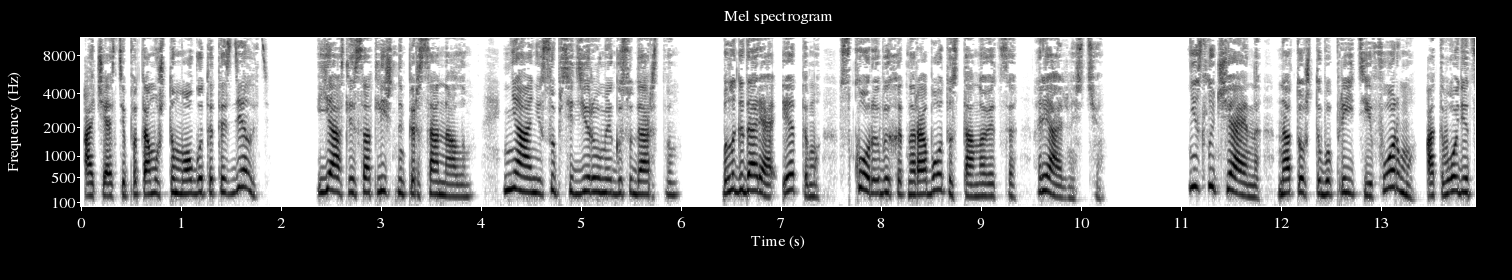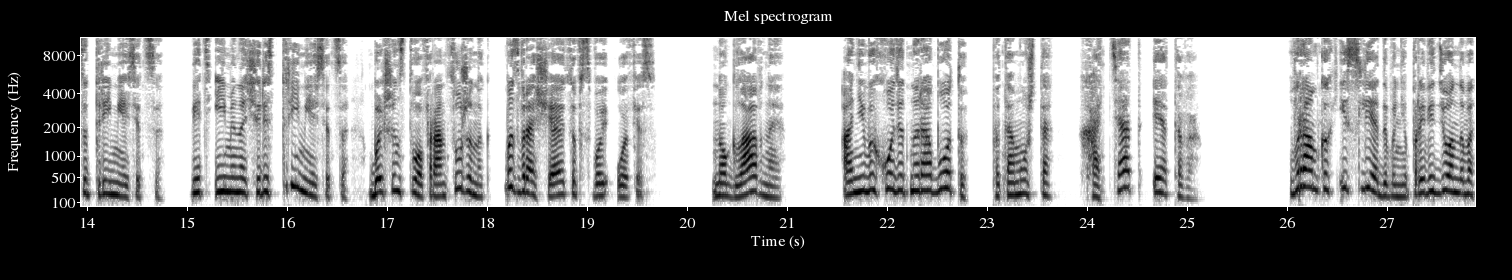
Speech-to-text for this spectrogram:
Отчасти потому, что могут это сделать. Ясли с отличным персоналом, няни, субсидируемые государством. Благодаря этому скорый выход на работу становится реальностью. Не случайно на то, чтобы прийти в форму, отводится три месяца, ведь именно через три месяца большинство француженок возвращаются в свой офис. Но главное, они выходят на работу, потому что хотят этого. В рамках исследования, проведенного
